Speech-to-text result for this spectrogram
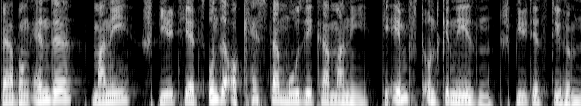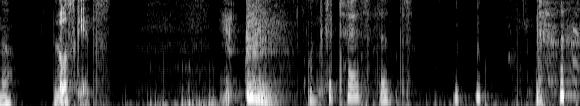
Werbung Ende. Manni spielt jetzt, unser Orchestermusiker Manni, geimpft und genesen, spielt jetzt die Hymne. Los geht's. Und getestet.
